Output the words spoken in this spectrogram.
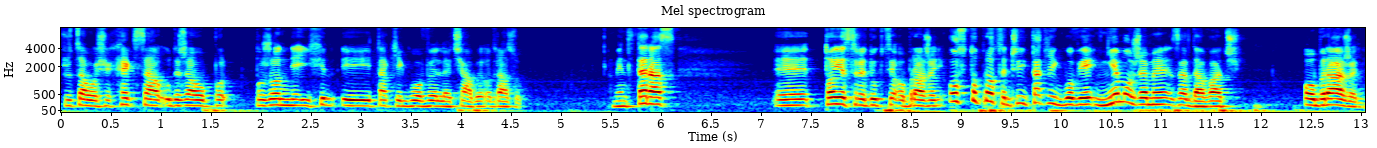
wrzucało się heksa, uderzało po, porządnie i, i, takie głowy leciały od razu. Więc teraz y, to jest redukcja obrażeń o 100%, czyli takiej głowie nie możemy zadawać obrażeń.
